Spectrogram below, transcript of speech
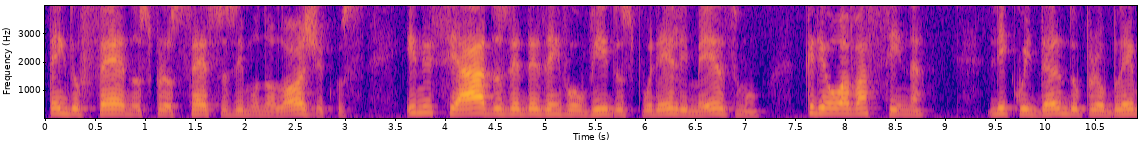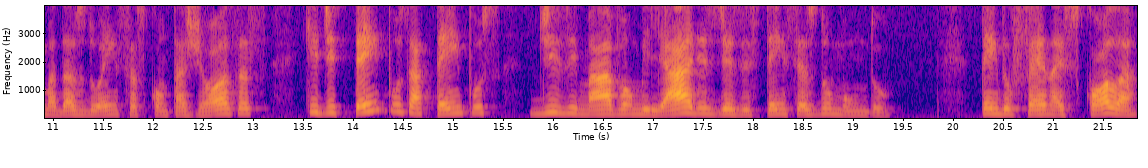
Tendo fé nos processos imunológicos, iniciados e desenvolvidos por ele mesmo, criou a vacina, liquidando o problema das doenças contagiosas que de tempos a tempos dizimavam milhares de existências no mundo Tendo fé na escola,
